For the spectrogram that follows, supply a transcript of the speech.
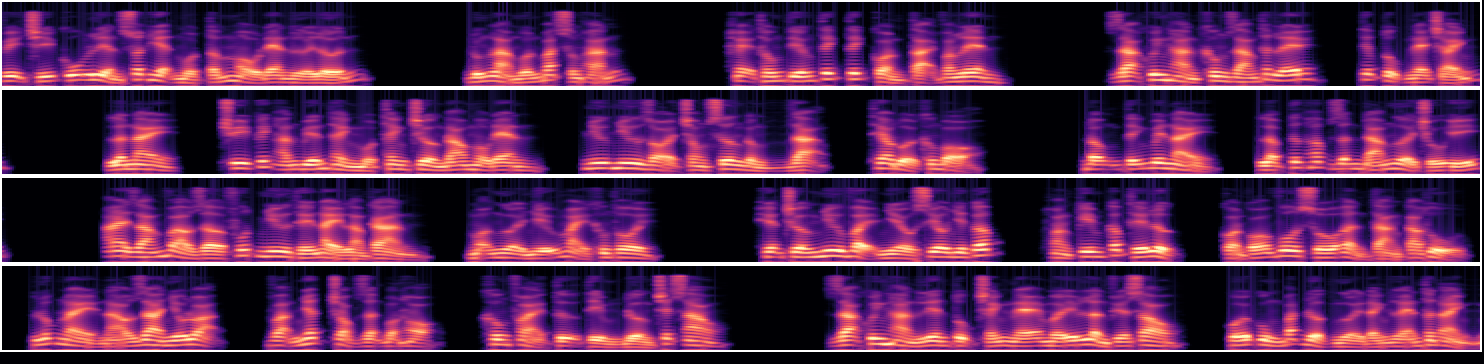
vị trí cũ liền xuất hiện một tấm màu đen lưới lớn. Đúng là muốn bắt sống hắn. Hệ thống tiếng tích tích còn tại vang lên. Dạ khuynh hàn không dám thất lễ, tiếp tục né tránh. Lần này, truy kích hắn biến thành một thanh trường đao màu đen, như như giỏi trong xương đồng dạng, theo đuổi không bỏ. Động tính bên này, lập tức hấp dẫn đám người chú ý. Ai dám vào giờ phút như thế này làm cản, mọi người nhữ mày không thôi. Hiện trường như vậy nhiều siêu nhiên cấp, hoàng kim cấp thế lực, còn có vô số ẩn tàng cao thủ, lúc này náo ra nhiễu loạn, vạn nhất chọc giận bọn họ không phải tự tìm đường chết sao? Dạ khuynh hàn liên tục tránh né mấy lần phía sau, cuối cùng bắt được người đánh lén thân ảnh.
